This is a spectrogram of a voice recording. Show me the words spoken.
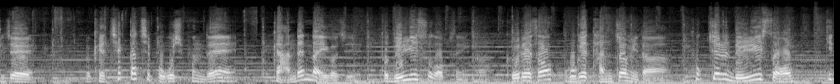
이제 이렇게 책같이 보고 싶은데 그렇게 안 된다 이거지. 더 늘릴 수가 없으니까. 그래서 그게 단점이다. 속지를 늘릴 수 없기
